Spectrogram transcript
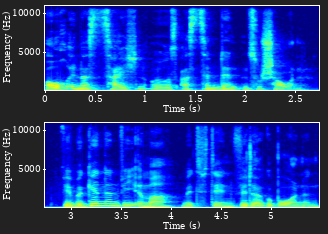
auch in das Zeichen eures Aszendenten zu schauen. Wir beginnen wie immer mit den Widdergeborenen.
